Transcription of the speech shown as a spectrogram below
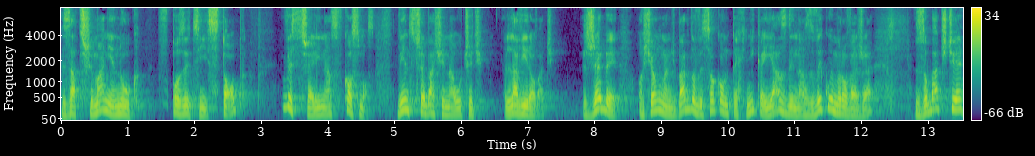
zatrzymanie nóg w pozycji stop wystrzeli nas w kosmos, więc trzeba się nauczyć lawirować. Żeby osiągnąć bardzo wysoką technikę jazdy na zwykłym rowerze, zobaczcie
